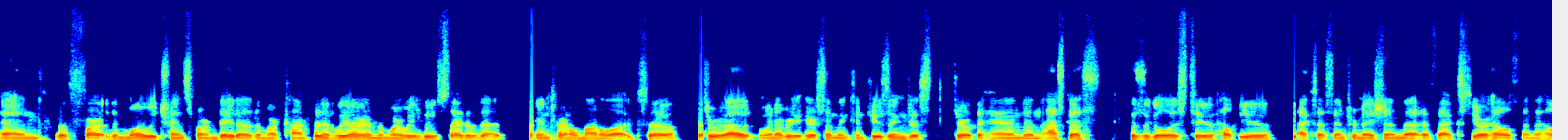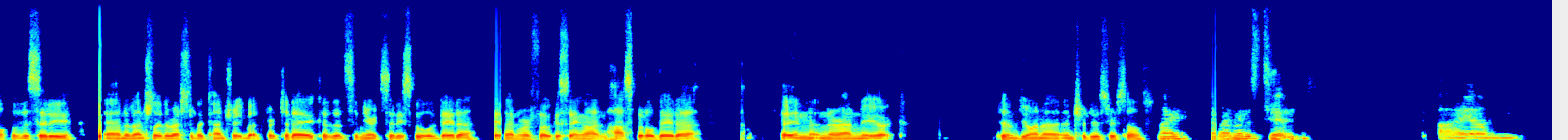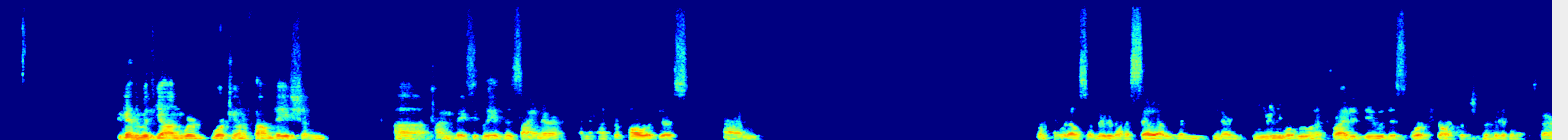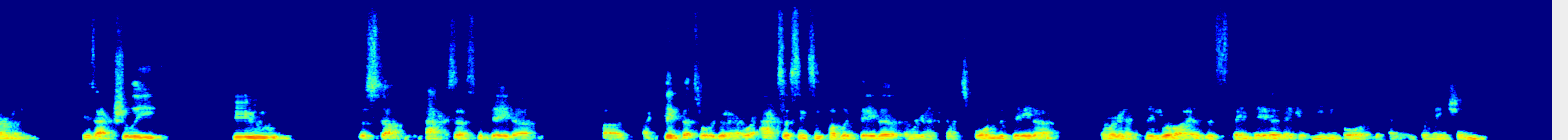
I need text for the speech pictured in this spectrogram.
And the far the more we transform data, the more confident we are and the more we lose sight of that internal monologue. So throughout, whenever you hear something confusing, just throw up a hand and ask us because the goal is to help you access information that affects your health and the health of the city and eventually the rest of the country. But for today, because it's the New York City School of Data, and we're focusing on hospital data in and around New York. Tim, do you want to introduce yourself? Hi, my name is Tim. I um together with Jan, we're working on a foundation. Uh, I'm basically a designer and anthropologist and what else I really want to say other than, you know, really what we want to try to do with this workshop, which is a bit of an experiment, is actually do the stuff, access the data. Uh, I think that's what we're doing. We're accessing some public data and we're going to transform the data and we're going to visualize this same data, make it meaningful and information.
